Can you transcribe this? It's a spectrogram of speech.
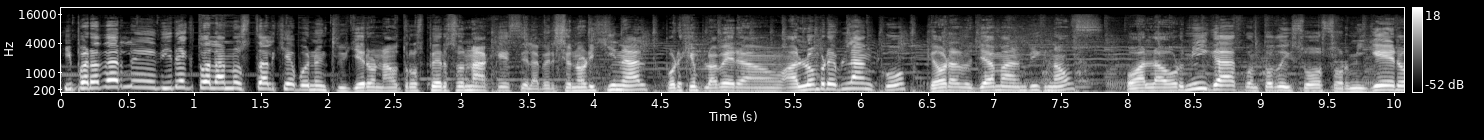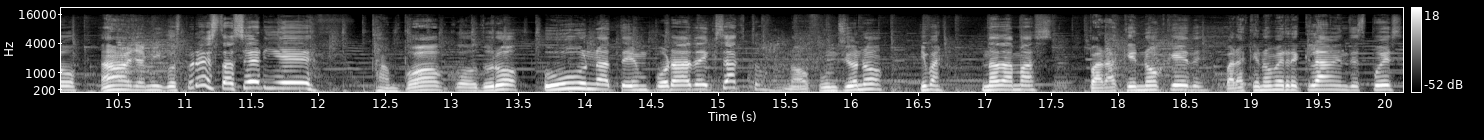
Y para darle directo a la nostalgia, bueno, incluyeron a otros personajes de la versión original. Por ejemplo, a ver, al hombre blanco, que ahora lo llaman Big Nose. O a la hormiga, con todo y su oso hormiguero. Ay, amigos, pero esta serie tampoco duró una temporada exacto. No funcionó. Y bueno, nada más. Para que no quede, para que no me reclamen después,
